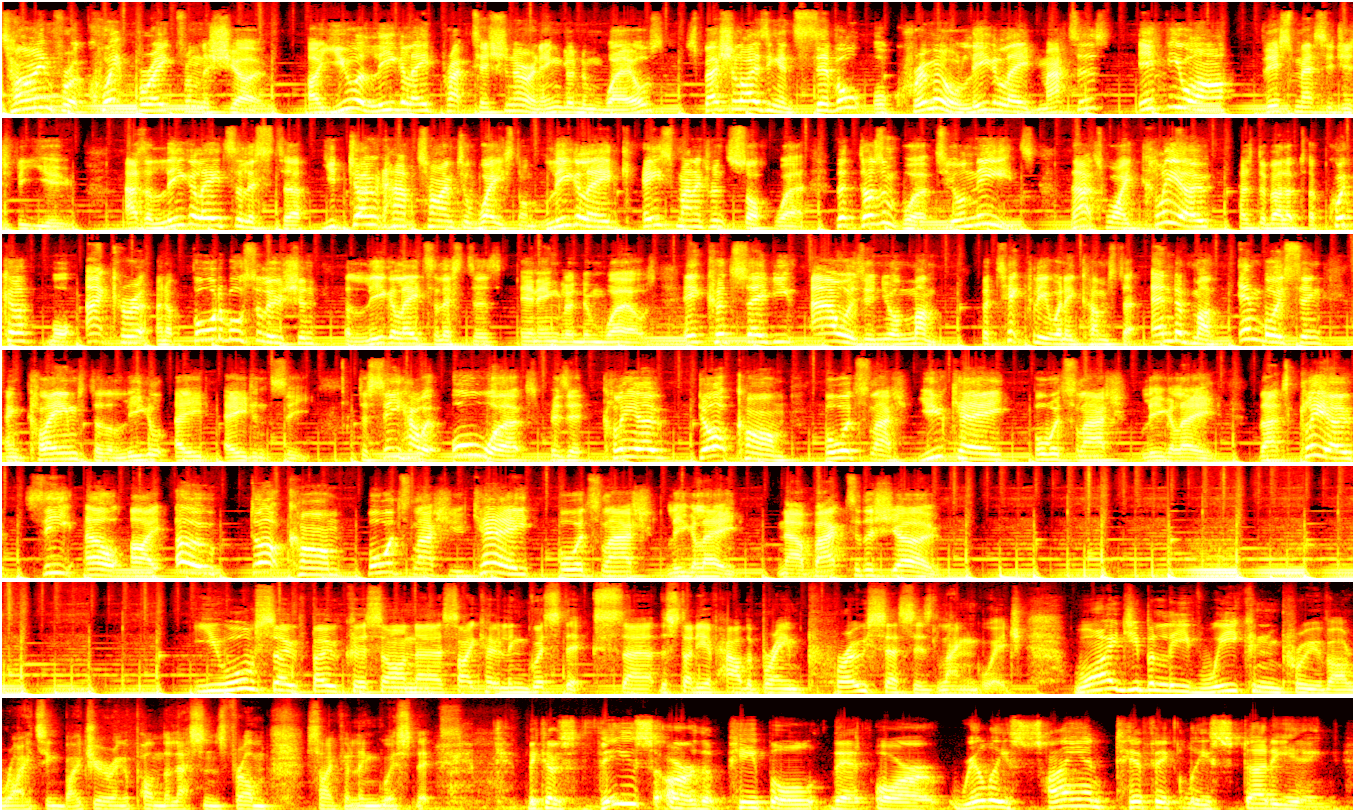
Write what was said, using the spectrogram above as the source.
Time for a quick break from the show. Are you a legal aid practitioner in England and Wales, specializing in civil or criminal legal aid matters? If you are, this message is for you. As a legal aid solicitor, you don't have time to waste on legal aid case management software that doesn't work to your needs. That's why Clio has developed a quicker, more accurate, and affordable solution for legal aid solicitors in England and Wales. It could save you hours in your month, particularly when it comes to end of month invoicing and claims to the legal aid agency. To see how it all works, visit clio.com forward slash UK forward slash legal aid. That's Clio, C L I O dot com forward slash UK forward slash legal aid. Now back to the show. You also focus on uh, psycholinguistics, uh, the study of how the brain processes language. Why do you believe we can improve our writing by drawing upon the lessons from psycholinguistics? Because these are the people that are really scientifically studying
